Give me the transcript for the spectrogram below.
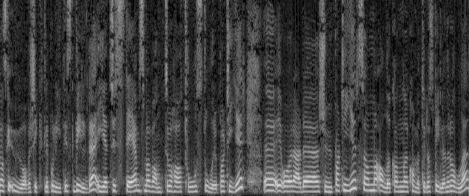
ganske uoversiktlig politisk bilde i et system som er vant til å ha to store partier partier. Eh, I år er det sju partier som alle kan komme til å spille en rolle.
